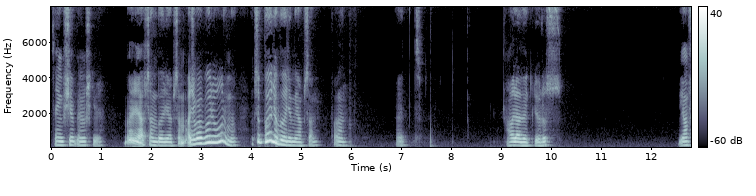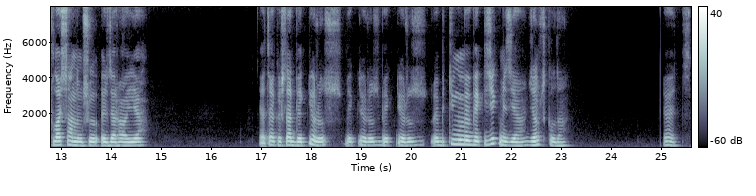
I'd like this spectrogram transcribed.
Sanki bir şey yapmamış gibi. Böyle yapsam, böyle yapsam. Acaba böyle olur mu? Yoksa böyle böyle mi yapsam? Falan. Evet. Hala bekliyoruz. Bir an flash sandım şu ejderhayı ya. Evet arkadaşlar bekliyoruz. Bekliyoruz, bekliyoruz. Ve bütün gün böyle bekleyecek miyiz ya? Canım sıkıldı. Evet.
